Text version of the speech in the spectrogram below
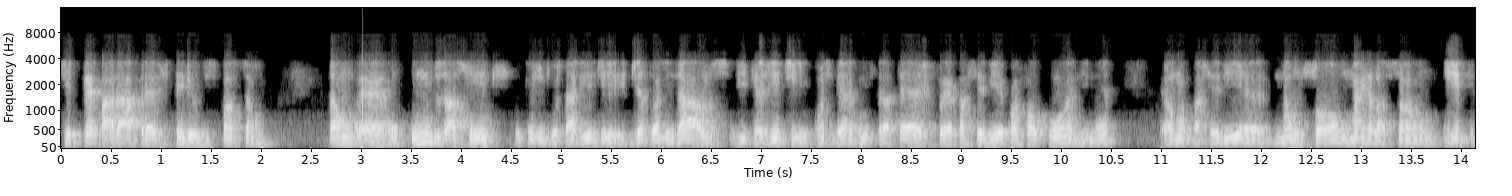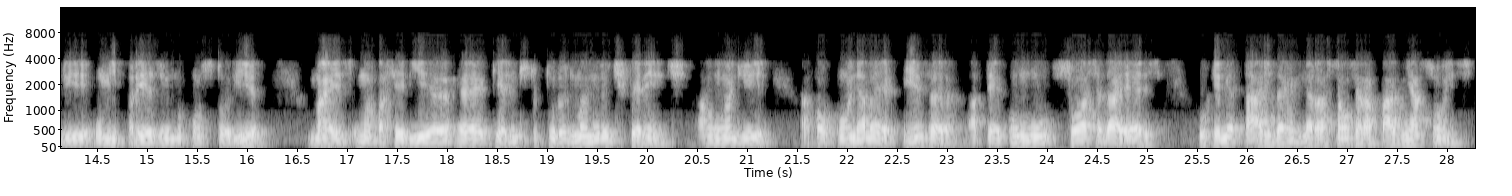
se preparar para esse período de expansão. Então, é, um dos assuntos que a gente gostaria de, de atualizá-los e que a gente considera como estratégico foi a parceria com a Falcone, né? É uma parceria, não só uma relação entre uma empresa e uma consultoria, mas uma parceria é, que a gente estrutura de maneira diferente, onde a Falcone ela entra até como sócia da Aeres, porque metade da remuneração será paga em ações.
